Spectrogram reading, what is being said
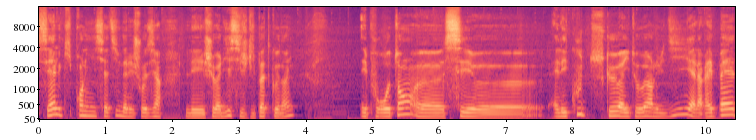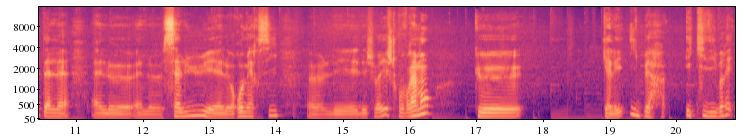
c'est elle qui prend l'initiative d'aller choisir les chevaliers, si je dis pas de conneries. Et pour autant, euh, c'est, euh, elle écoute ce que Hightower lui dit, elle répète, elle, elle, elle salue et elle remercie euh, les, chevaliers. Je trouve vraiment que qu'elle est hyper équilibrée,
